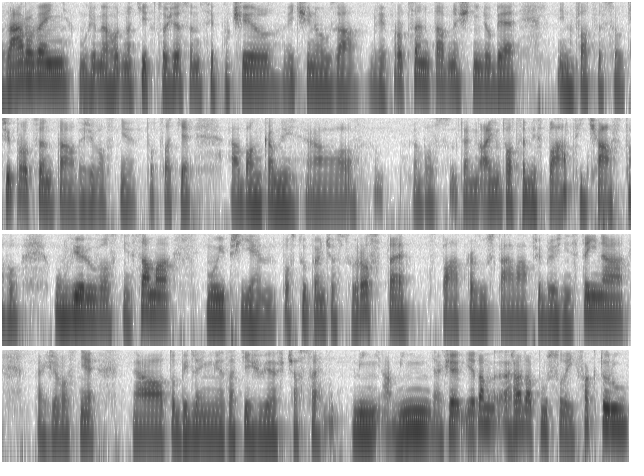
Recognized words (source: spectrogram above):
Zároveň můžeme hodnotit to, že jsem si půjčil většinou za 2% v dnešní době, inflace jsou 3%, takže vlastně v podstatě banka mi nebo ten, a inflace mi splácí část toho úvěru vlastně sama, můj příjem postupem času roste, splátka zůstává přibližně stejná, takže vlastně to bydlení mě zatěžuje v čase míň a míň, takže je tam řada působých faktorů.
